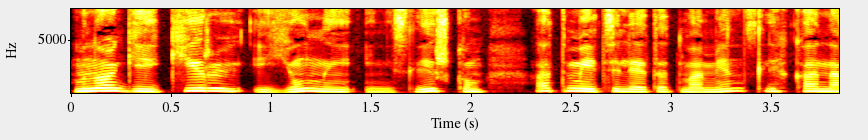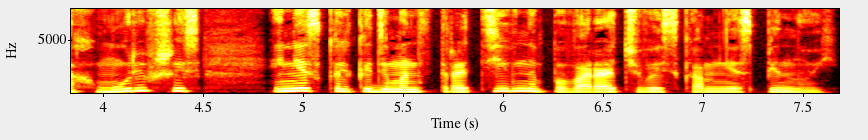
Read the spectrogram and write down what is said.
Многие Киры, и юные, и не слишком, отметили этот момент, слегка нахмурившись и несколько демонстративно поворачиваясь ко мне спиной.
